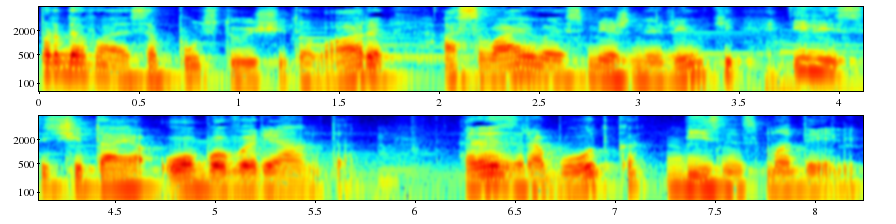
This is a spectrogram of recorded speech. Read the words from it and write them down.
продавая сопутствующие товары, осваивая смежные рынки или сочетая оба варианта. Разработка бизнес-моделей.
